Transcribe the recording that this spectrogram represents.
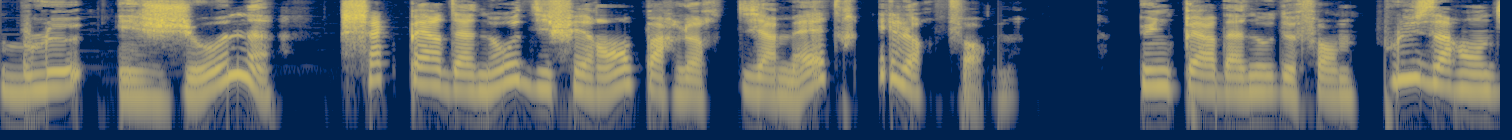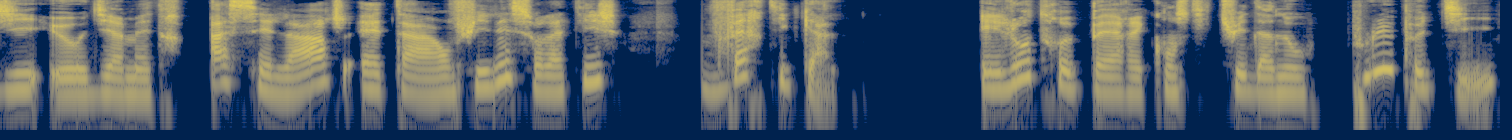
bleus et jaunes, chaque paire d'anneaux différents par leur diamètre et leur forme. Une paire d'anneaux de forme plus arrondie et au diamètre assez large est à enfiler sur la tige verticale. Et l'autre paire est constituée d'anneaux plus petits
